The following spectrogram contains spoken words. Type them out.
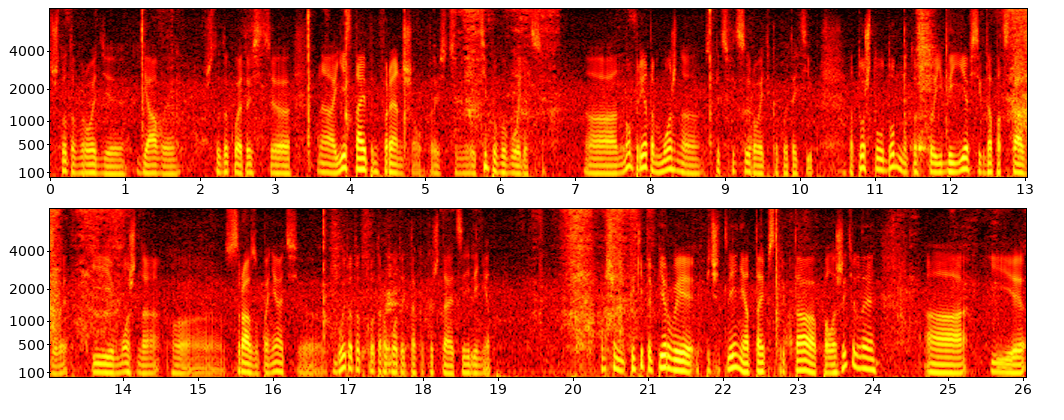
что-то вроде Java, что такое. То есть э, э, есть type inferential, то есть э, типы выводятся. Uh, но при этом можно специфицировать какой-то тип. А то, что удобно, то, что IDE всегда подсказывает. И можно сразу понять, uh, будет этот код работать так, как ожидается или нет. В общем, какие-то первые впечатления от TypeScript положительные. И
